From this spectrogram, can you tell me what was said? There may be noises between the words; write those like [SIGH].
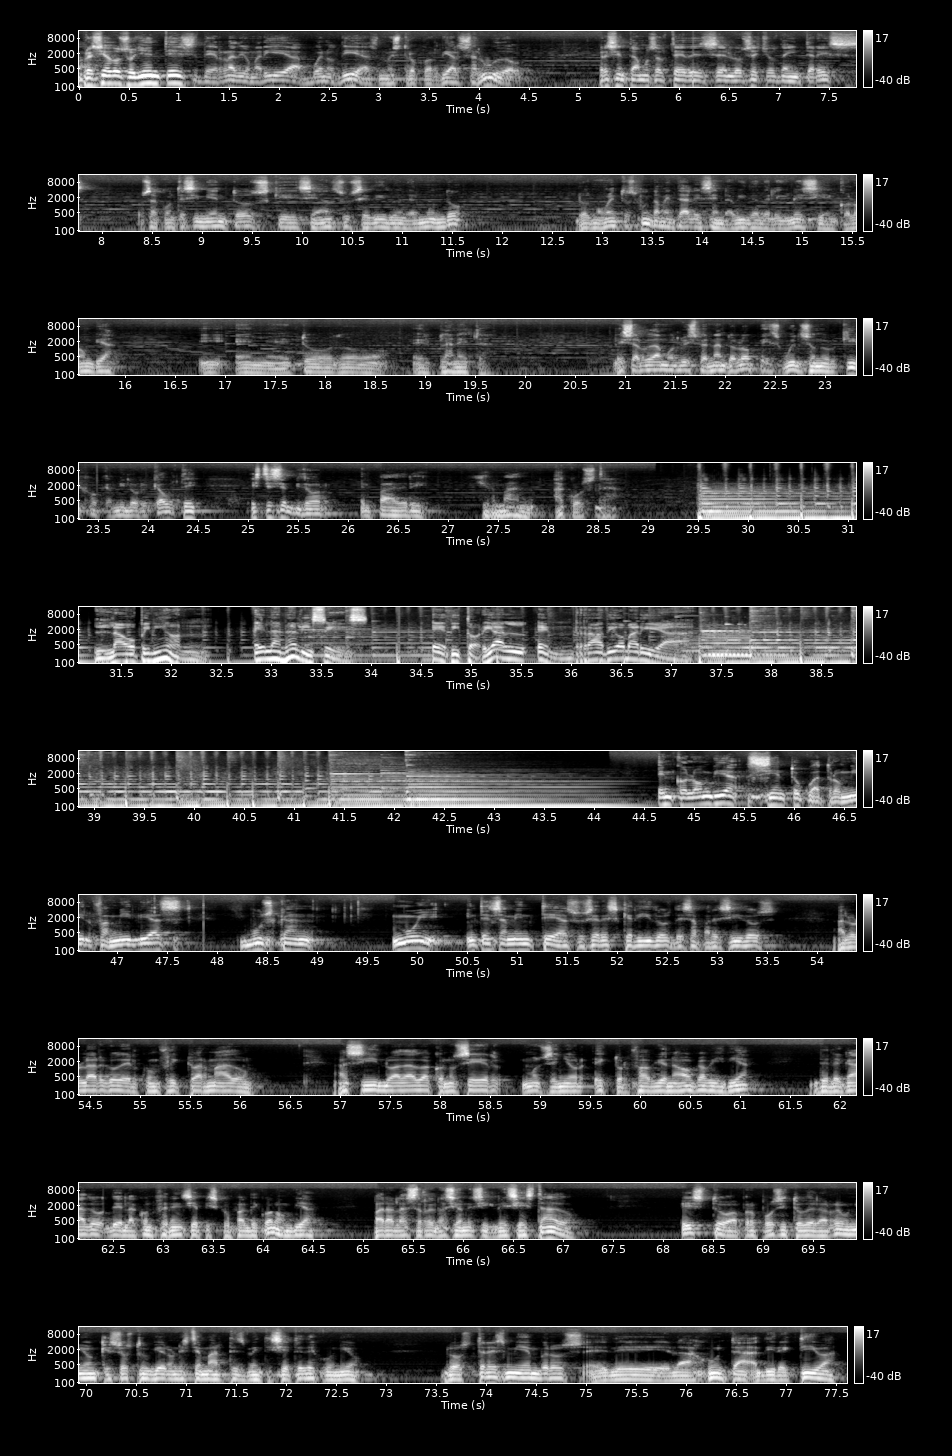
Apreciados oyentes de Radio María, buenos días, nuestro cordial saludo. Presentamos a ustedes eh, los hechos de interés, los acontecimientos que se han sucedido en el mundo, los momentos fundamentales en la vida de la Iglesia en Colombia y en eh, todo el planeta. Les saludamos Luis Fernando López, Wilson Urquijo, Camilo Ricaute, este servidor, el Padre Germán Acosta. La opinión, el análisis. Editorial en Radio María. En Colombia, 104 mil familias buscan muy intensamente a sus seres queridos desaparecidos a lo largo del conflicto armado Así lo ha dado a conocer Monseñor Héctor Fabio Nao Gaviria, delegado de la Conferencia Episcopal de Colombia para las Relaciones Iglesia-Estado. Esto a propósito de la reunión que sostuvieron este martes 27 de junio los tres miembros eh, de la Junta Directiva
